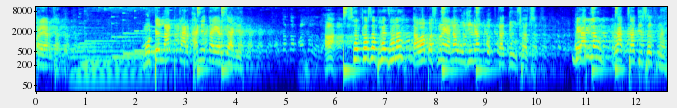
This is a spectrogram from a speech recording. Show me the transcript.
तयार झालं मोठे लाट कारखाने तयार झाले. हा. सरकारचा फायदा झाला? तवापासून याला उजिडात बघतात दिवसाच. बॅटरी लावून? रातचा दिसत नाही.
